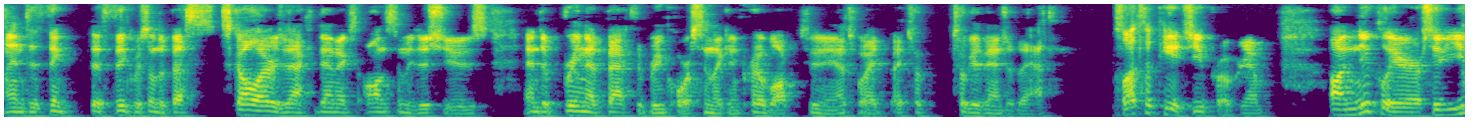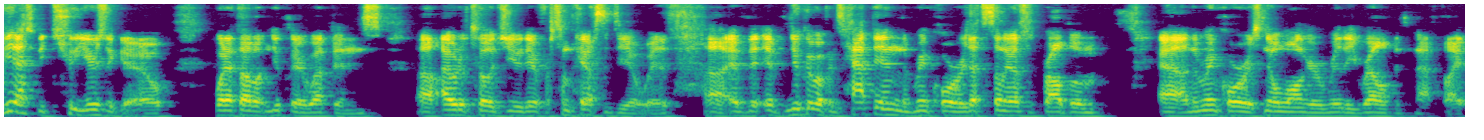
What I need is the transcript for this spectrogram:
and to think to think with some of the best scholars and academics on some of these issues and to bring that back to the Marine Corps seemed like an incredible opportunity. That's why I, I took took advantage of that. So that's a PhD program. On nuclear, so if you asked me two years ago what I thought about nuclear weapons, uh, I would have told you they're for somebody else to deal with. Uh, if, if, nuclear weapons happen, the Marine Corps, that's somebody else's problem. Uh, the Marine Corps is no longer really relevant in that fight.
